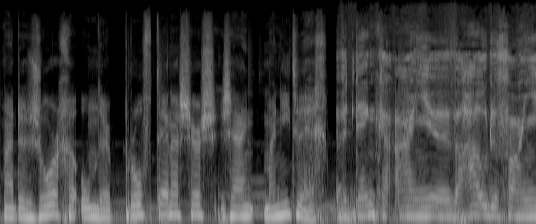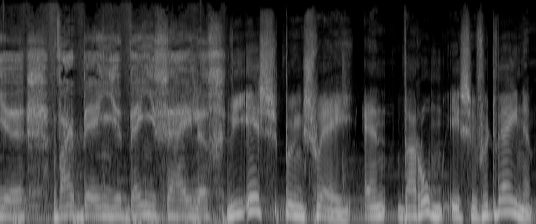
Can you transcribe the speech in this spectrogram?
maar de zorgen onder proftennissers zijn maar niet weg. We denken aan je, we houden van je. Waar ben je? Ben je veilig? Wie is Peng Shui en waarom is ze verdwenen?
